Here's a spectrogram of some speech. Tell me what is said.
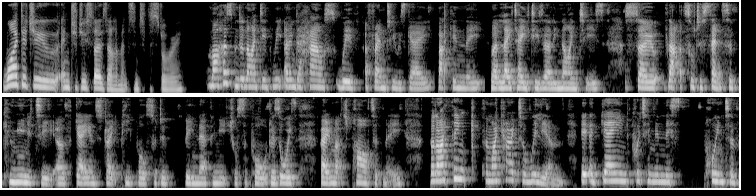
Why did you introduce those elements into the story? my husband and I did, we owned a house with a friend who was gay back in the well, late 80s, early 90s. So that sort of sense of community of gay and straight people sort of being there for mutual support was always very much part of me. But I think for my character, William, it again put him in this point of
